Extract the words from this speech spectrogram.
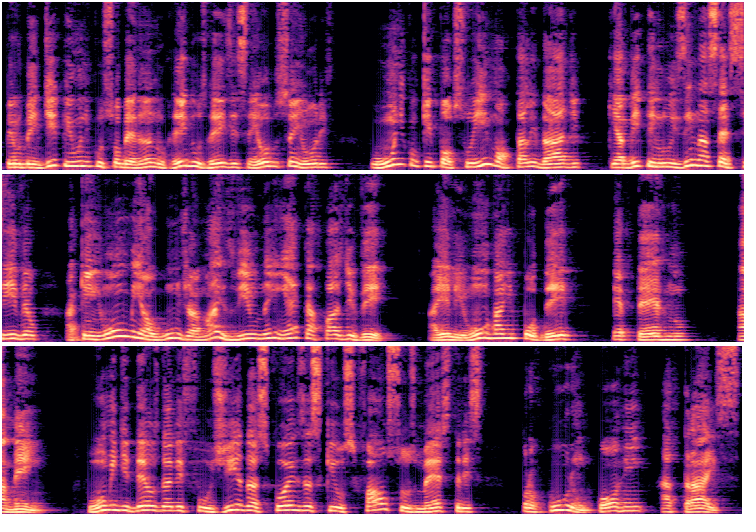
pelo bendito e único soberano, Rei dos Reis e Senhor dos Senhores, o único que possui imortalidade, que habita em luz inacessível, a quem homem algum jamais viu nem é capaz de ver. A ele honra e poder eterno. Amém. O homem de Deus deve fugir das coisas que os falsos mestres procuram, correm atrás.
